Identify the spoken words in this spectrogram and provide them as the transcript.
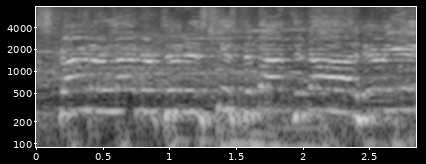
Strider Leverton is just about to nod. Here he is,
